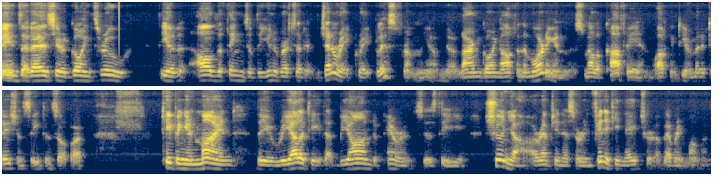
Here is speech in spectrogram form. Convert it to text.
means that as you're going through the all the things of the universe that generate great bliss from you know the alarm going off in the morning and the smell of coffee and walking to your meditation seat and so forth keeping in mind the reality that beyond appearance is the shunya or emptiness or infinity nature of every moment.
